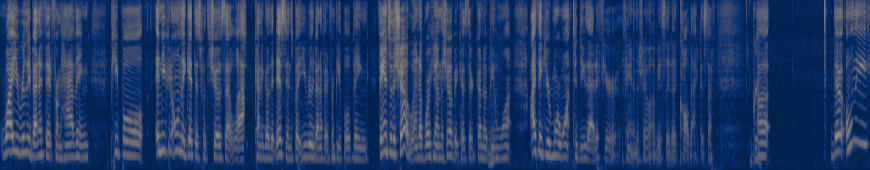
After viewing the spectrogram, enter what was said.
why you really benefit from having people, and you can only get this with shows that last kind of go the distance, but you really benefit from people being fans of the show, end up working on the show because they're gonna be want. I think you're more want to do that if you're a fan of the show, obviously, to call back to stuff. Agreed. Uh, the only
